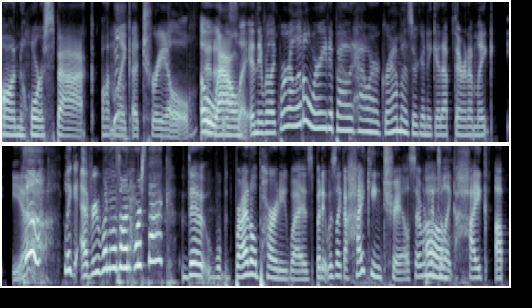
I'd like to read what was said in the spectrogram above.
on horseback on like a trail. Oh, And wow. like- and they were like, "We're a little worried about how our grandmas are going to get up there." And I'm like, "Yeah." Like everyone was on horseback. the w- bridal party was, but it was like a hiking trail, so everyone had to Oh. like hike up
